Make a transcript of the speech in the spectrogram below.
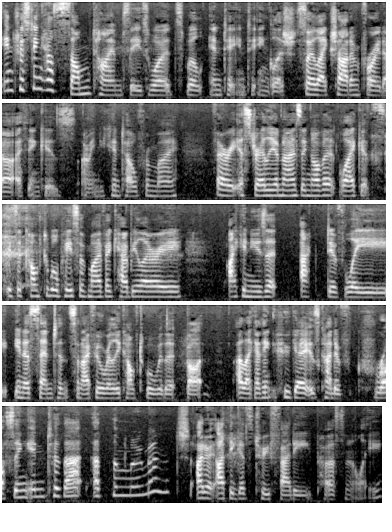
Interesting how sometimes these words will enter into English. So, like Schadenfreude, I think is. I mean, you can tell from my very Australianizing of it. Like it's it's a comfortable piece of my vocabulary. I can use it actively in a sentence, and I feel really comfortable with it. But I like. I think Hygge is kind of crossing into that at the moment. I don't. I think it's too fatty, personally.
